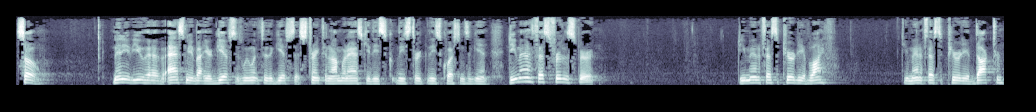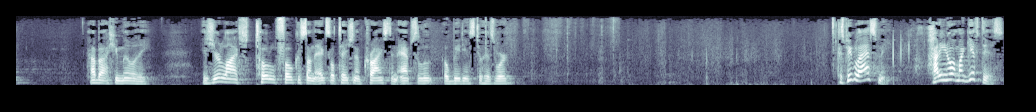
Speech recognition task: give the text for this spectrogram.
So, many of you have asked me about your gifts as we went through the gifts that strengthen, and I'm going to ask you these, these, three, these questions again. Do you manifest fruit of the Spirit? Do you manifest the purity of life? Do you manifest the purity of doctrine? How about humility? Is your life total focus on the exaltation of Christ and absolute obedience to His Word? Because people ask me, how do you know what my gift is?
